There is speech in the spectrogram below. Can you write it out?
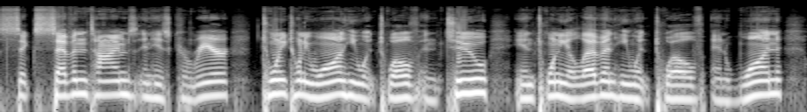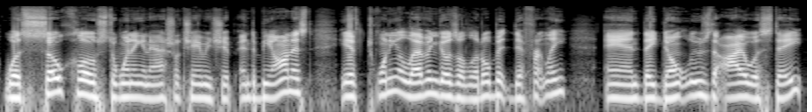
six, seven times in his career. 2021, he went 12 and 2. In 2011, he went 12 and 1. Was so close to winning a national championship. And to be honest, if 2011 goes a little bit differently and they don't lose to Iowa State,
